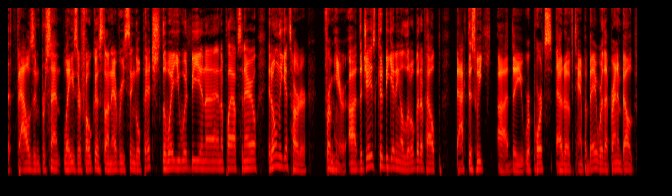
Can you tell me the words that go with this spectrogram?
a thousand percent laser focused on every single pitch the way you would be in a in a playoff scenario. It only gets harder from here. Uh, the Jays could be getting a little bit of help back this week. Uh, the reports out of Tampa Bay were that Brandon Belt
